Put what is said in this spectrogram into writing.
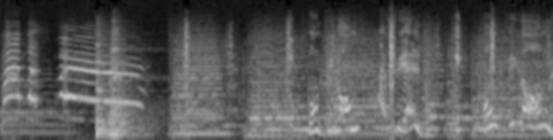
Papa Smurf! It won't be long, Azrael. It won't be long.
